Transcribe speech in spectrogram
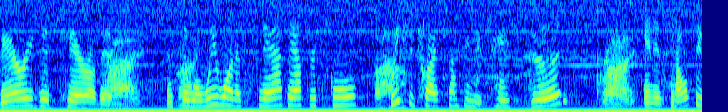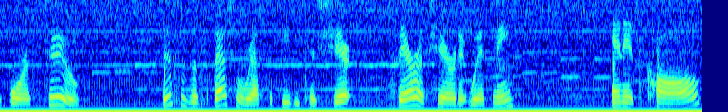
very good care of it. Right, And so right. when we want a snack after school, we Uh-huh. should try something that tastes good Right. and is healthy for us, too. This is a special recipe because Sarah shared it with me, and it's called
